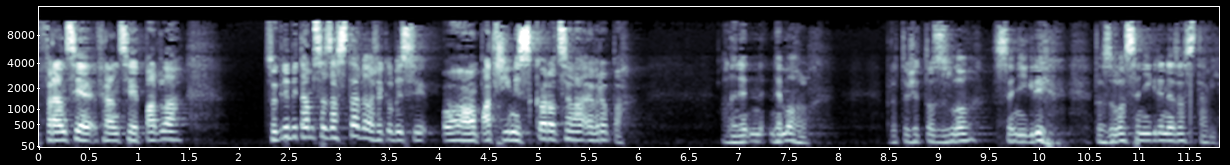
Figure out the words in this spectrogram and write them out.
Francie, Francie padla? Co kdyby tam se zastavil? Řekl by si, o, patří mi skoro celá Evropa. Ale ne, ne, nemohl, protože to zlo se nikdy, to zlo se nikdy nezastaví.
